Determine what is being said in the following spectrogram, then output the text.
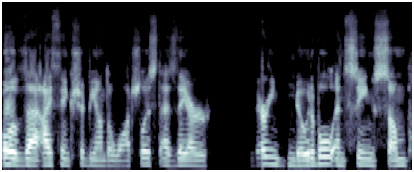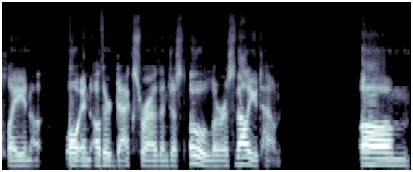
well that I think should be on the watch list as they are very notable and seeing some play in uh, well in other decks rather than just oh Lurrus Value Town. Um,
